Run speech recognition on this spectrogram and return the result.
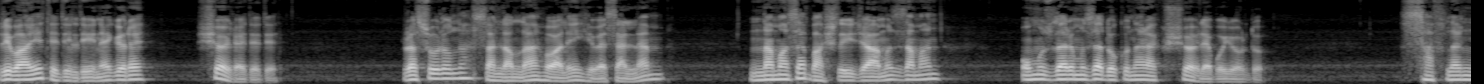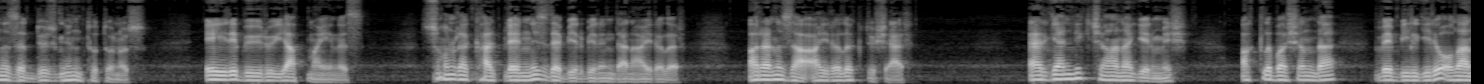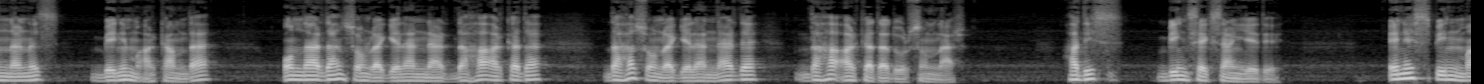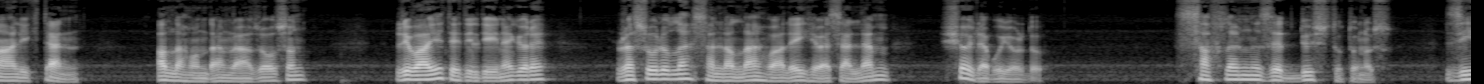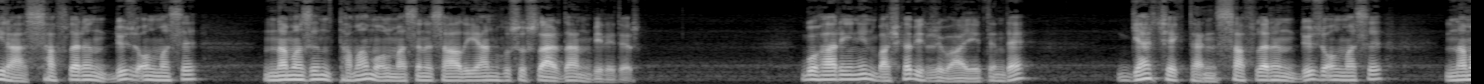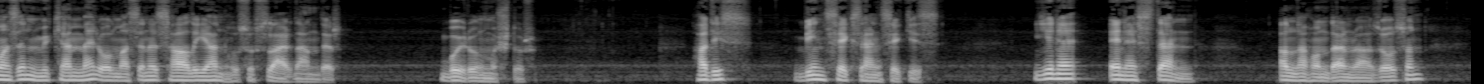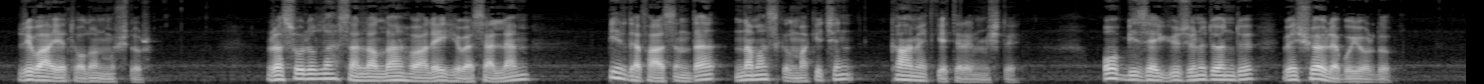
rivayet edildiğine göre şöyle dedi. Rasulullah sallallahu aleyhi ve sellem namaza başlayacağımız zaman omuzlarımıza dokunarak şöyle buyurdu. Saflarınızı düzgün tutunuz. Eğri büğrü yapmayınız. Sonra kalpleriniz de birbirinden ayrılır. Aranıza ayrılık düşer. Ergenlik çağına girmiş, aklı başında ve bilgili olanlarınız benim arkamda, onlardan sonra gelenler daha arkada, daha sonra gelenler de daha arkada dursunlar. Hadis 1087 Enes bin Malik'ten Allah ondan razı olsun rivayet edildiğine göre Rasulullah sallallahu aleyhi ve sellem şöyle buyurdu. Saflarınızı düz tutunuz. Zira safların düz olması namazın tamam olmasını sağlayan hususlardan biridir. Buhari'nin başka bir rivayetinde gerçekten safların düz olması namazın mükemmel olmasını sağlayan hususlardandır buyurulmuştur. Hadis 1088 Yine Enes'ten Allah ondan razı olsun rivayet olunmuştur. Rasulullah sallallahu aleyhi ve sellem bir defasında namaz kılmak için kâmet getirilmişti. O bize yüzünü döndü ve şöyle buyurdu:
